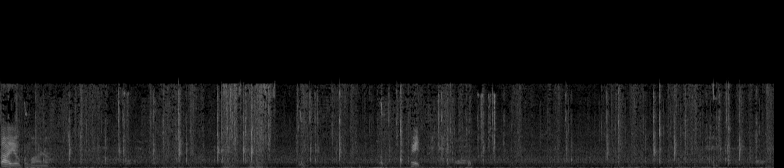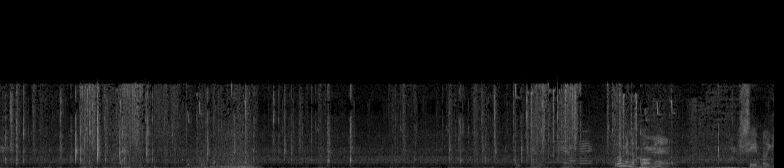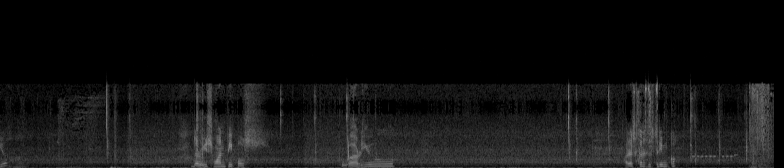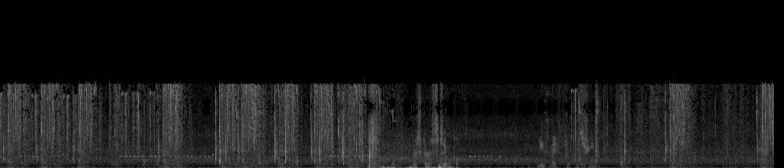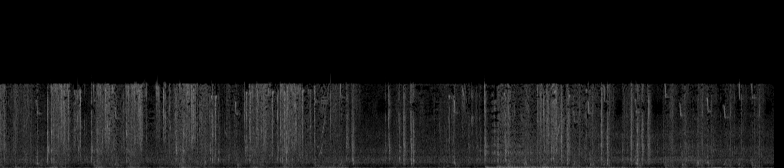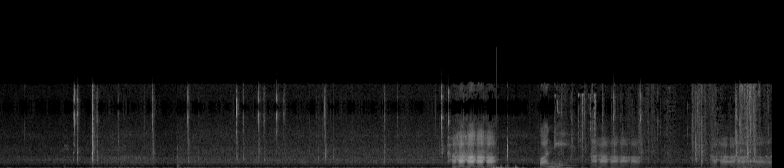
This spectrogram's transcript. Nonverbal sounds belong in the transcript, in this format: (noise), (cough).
ayaw gumana? Wait. There is one people's. Who are you? Alas ka na sa stream ko? Alas ka na stream ko? Leave my freaking stream. Ha ha ha ha. Funny. Ha ha ha ha ha. Ha ha ha ha ha.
